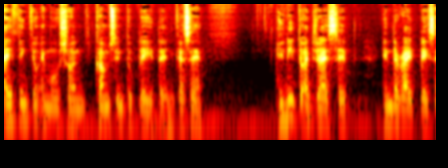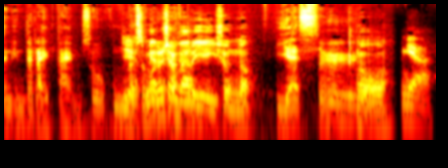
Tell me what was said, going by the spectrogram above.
I think yung emotion comes into play din kasi you need to address it in the right place and in the right time. So, kung yes, meron siyang variation, no? Yes, sir. Oo. Yeah.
